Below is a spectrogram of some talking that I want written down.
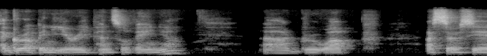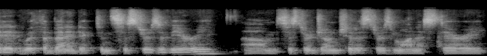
I grew up in Erie, Pennsylvania. Uh, grew up associated with the Benedictine Sisters of Erie, um, Sister Joan Chittister's monastery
